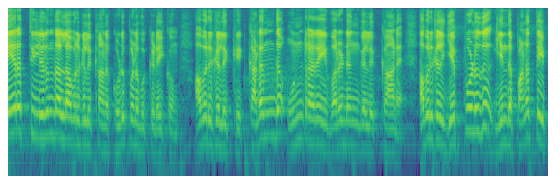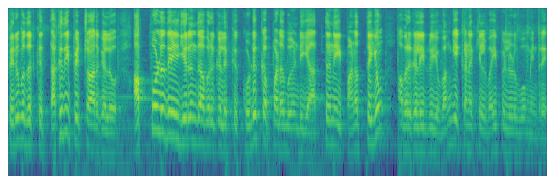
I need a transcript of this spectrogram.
நேரத்தில் இருந்தால் அவர்களுக்கான கொடுப்பனவு கிடைக்கும். அவர்களுக்கு கடந்த ஒன்றரை வருடங்களுக்கான அவர்கள் எப்பொழுது இந்த பணத்தை பெறுவதற்கு தகுதி பெற்றார்களோ அப்பொழுதில் இருந்து அவர்களுக்கு கொடுக்கப்பட வேண்டிய அத்தனை பணத்தையும் அவர்களுடைய வங்கி கணக்கில் வைப்பிலிடுவோம் என்று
